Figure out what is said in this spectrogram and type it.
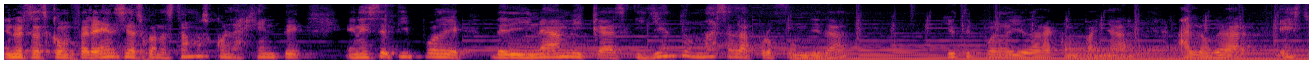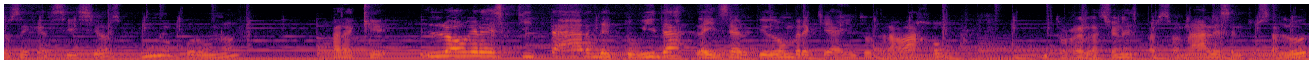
en nuestras conferencias, cuando estamos con la gente en este tipo de dinámicas y yendo más a la profundidad, yo te puedo ayudar a acompañar a lograr estos ejercicios uno por uno para que logres quitar de tu vida la incertidumbre que hay en tu trabajo, en tus relaciones personales, en tu salud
